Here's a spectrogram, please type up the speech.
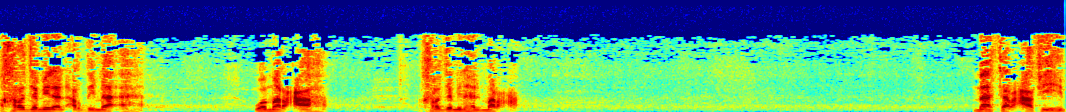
أخرج من الأرض ماءها ومرعاها. أخرج منها المرعى. ما ترعى فيه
